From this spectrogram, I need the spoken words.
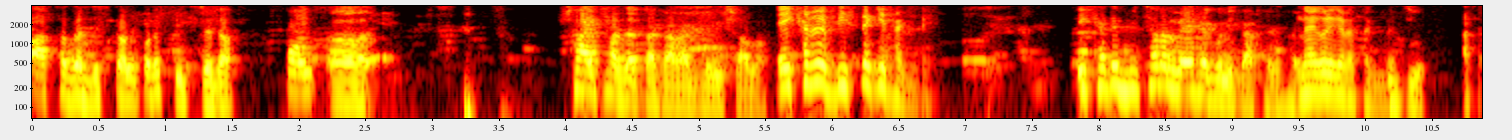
পাঁচ হাজার ডিসকাউন্ট করে পন- আহ, ষাট হাজার টাকা রাখবে ইনশাল্লাহ এই খাটের বীজটা কি থাকবে? এই খাটে বিছানা মেহাগুনি কাঠের মেহগনি কাঠা থাকবে। জি। আচ্ছা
